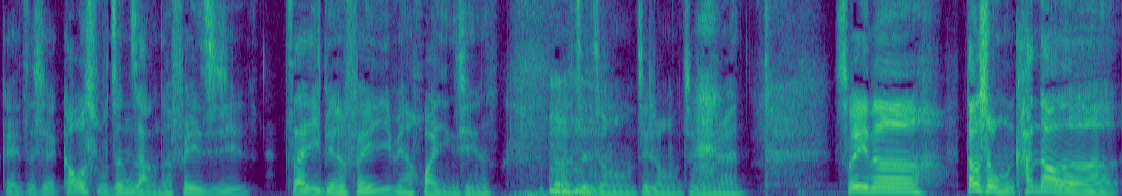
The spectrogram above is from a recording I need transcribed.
给这些高速增长的飞机在一边飞一边换引擎的这种 这种这种人，所以呢，当时我们看到了，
